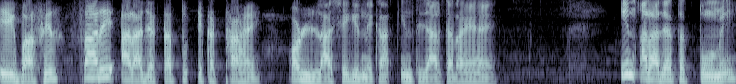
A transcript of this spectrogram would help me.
एक बार फिर सारे अराजक तत्व इकट्ठा हैं और लाशें गिरने का इंतज़ार कर रहे हैं। इन अराजक तत्वों में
